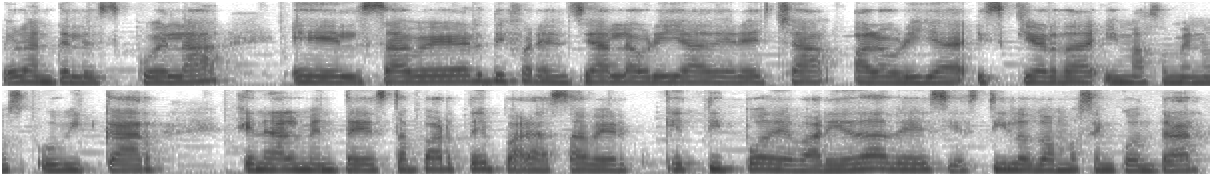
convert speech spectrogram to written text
durante la escuela, el saber diferenciar la orilla derecha a la orilla izquierda y más o menos ubicar generalmente esta parte para saber qué tipo de variedades y estilos vamos a encontrar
